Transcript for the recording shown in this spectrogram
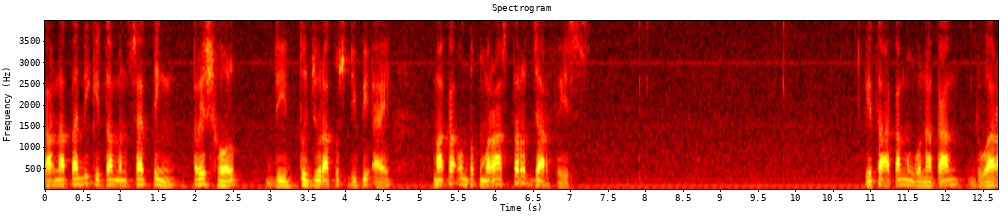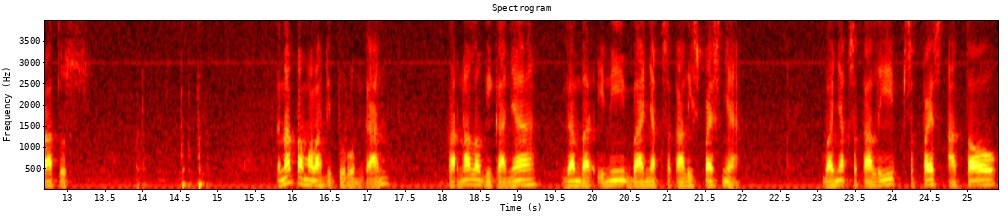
karena tadi kita men-setting threshold di 700 dpi maka untuk meraster Jarvis kita akan menggunakan 200 kenapa malah diturunkan? Karena logikanya gambar ini banyak sekali space-nya. Banyak sekali space atau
